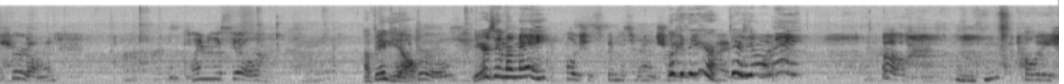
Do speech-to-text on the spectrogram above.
shirt on. I'm climbing this hill. A big hill. Girls. There's Emma May. Probably should spin this around. Look at there. The There's Emma May. Oh. Mm-hmm. Probably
